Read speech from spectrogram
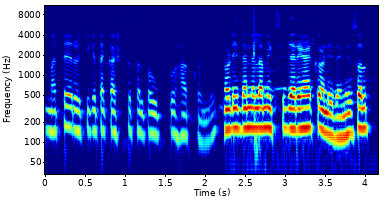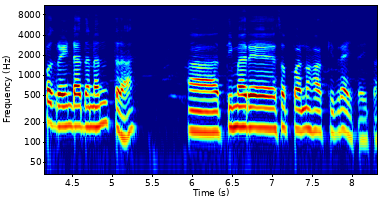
ಮತ್ತೆ ರುಚಿಗೆ ತಕ್ಕಷ್ಟು ಸ್ವಲ್ಪ ಉಪ್ಪು ಹಾಕೊಳ್ಳಿ. ನೋಡಿ ಇದನ್ನೆಲ್ಲ ಮಿಕ್ಸಿ ಜಾರಿಗೆ ಹಾಕ್ಕೊಂಡಿದ್ದೇನೆ ಸ್ವಲ್ಪ ಗ್ರೈಂಡ್ ಆದ ನಂತರ ತಿಮರೆ ಸೊಪ್ಪನ್ನು ಹಾಕಿದ್ರೆ ಆಯ್ತಾಯ್ತಾ?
